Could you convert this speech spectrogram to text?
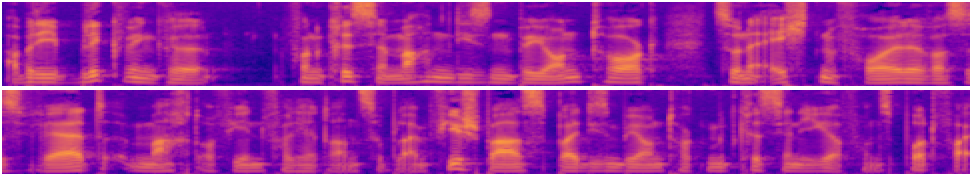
Aber die Blickwinkel von Christian machen diesen Beyond Talk zu einer echten Freude, was es wert macht, auf jeden Fall hier dran zu bleiben. Viel Spaß bei diesem Beyond Talk mit Christian Eger von Sport 5.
